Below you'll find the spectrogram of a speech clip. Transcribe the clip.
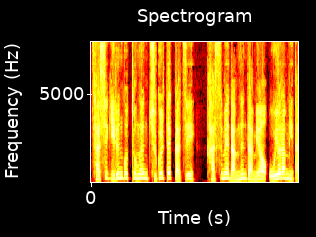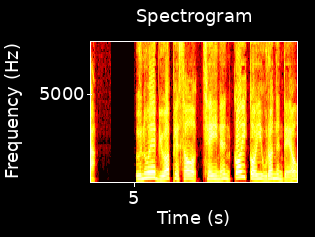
자식 잃은 고통은 죽을 때까지 가슴에 남는다며 오열합니다. 은호의 묘 앞에서 제인은 꺼이꺼이 울었는데요.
